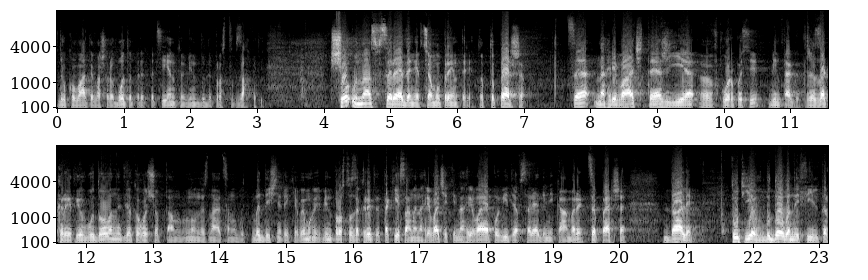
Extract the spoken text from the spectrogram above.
друкувати вашу роботу перед пацієнтом, він буде просто в захваті. Що у нас всередині в цьому принтері? Тобто, перше, це нагрівач теж є е, в корпусі. Він так вже закритий, вбудований для того, щоб там, ну не знаю, це, мабуть, медичні такі вимоги. Він просто закритий такий самий нагрівач, який нагріває повітря всередині камери. Це перше. Далі. Тут є вбудований фільтр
